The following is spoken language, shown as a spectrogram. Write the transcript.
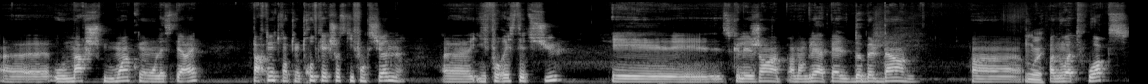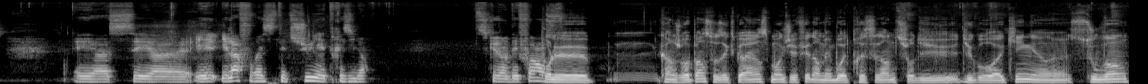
euh, ou marchent moins qu'on l'espérait. Par contre, quand on trouve quelque chose qui fonctionne, euh, il faut rester dessus et ce que les gens en anglais appellent double down on what works. Et, euh, c'est, euh, et, et, là, faut résister dessus et être résilient. Parce que des fois, on Pour le, quand je repense aux expériences moi que j'ai fait dans mes boîtes précédentes sur du, du gros hacking, euh, souvent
